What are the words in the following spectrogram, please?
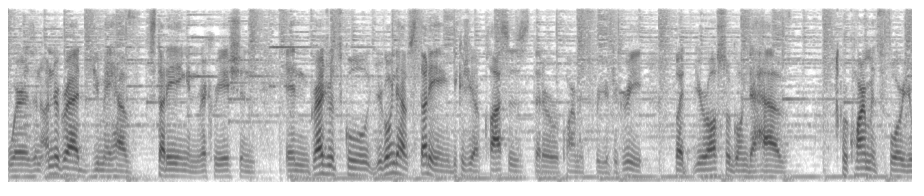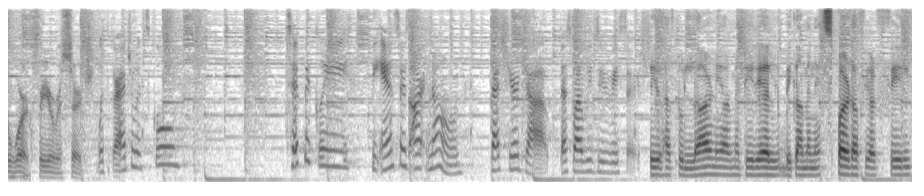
Whereas in undergrad, you may have studying and recreation. In graduate school, you're going to have studying because you have classes that are requirements for your degree, but you're also going to have requirements for your work, for your research. With graduate school, typically the answers aren't known. That's your job. That's why we do research. You have to learn your material, become an expert of your field,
